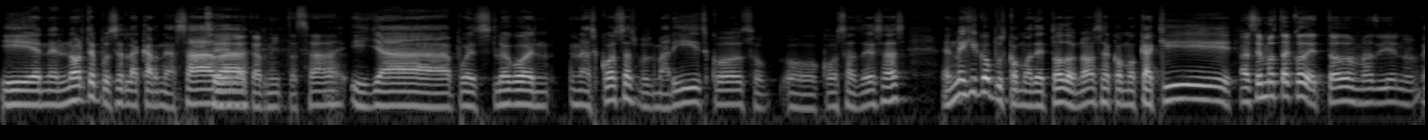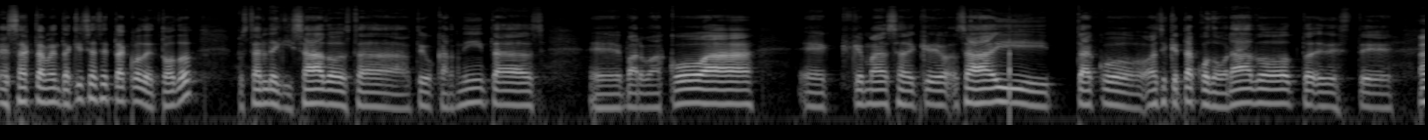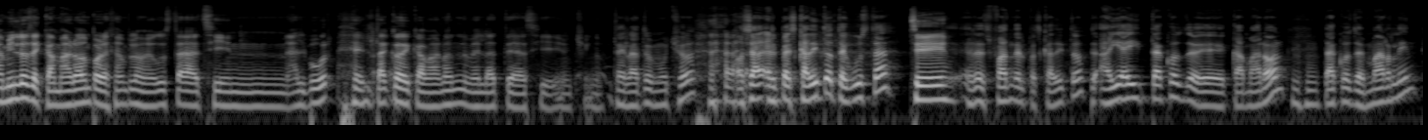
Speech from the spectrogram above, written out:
Y en el norte, pues es la carne asada. Sí, la carnita asada. Y ya, pues luego en, en las cosas, pues mariscos o, o, cosas de esas. En México, pues como de todo, ¿no? O sea, como que aquí. Hacemos taco de todo, más bien, ¿no? Exactamente, aquí se hace taco de todo pues está el de guisado, está, digo, carnitas, eh, barbacoa, eh, ¿qué más? Que, o sea, hay taco, así que taco dorado, este... A mí los de camarón, por ejemplo, me gusta sin albur. El taco de camarón me late así un chingo. ¿Te late mucho? O sea, ¿el pescadito te gusta? Sí. ¿Eres fan del pescadito? Ahí hay tacos de camarón, uh -huh. tacos de marlin.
